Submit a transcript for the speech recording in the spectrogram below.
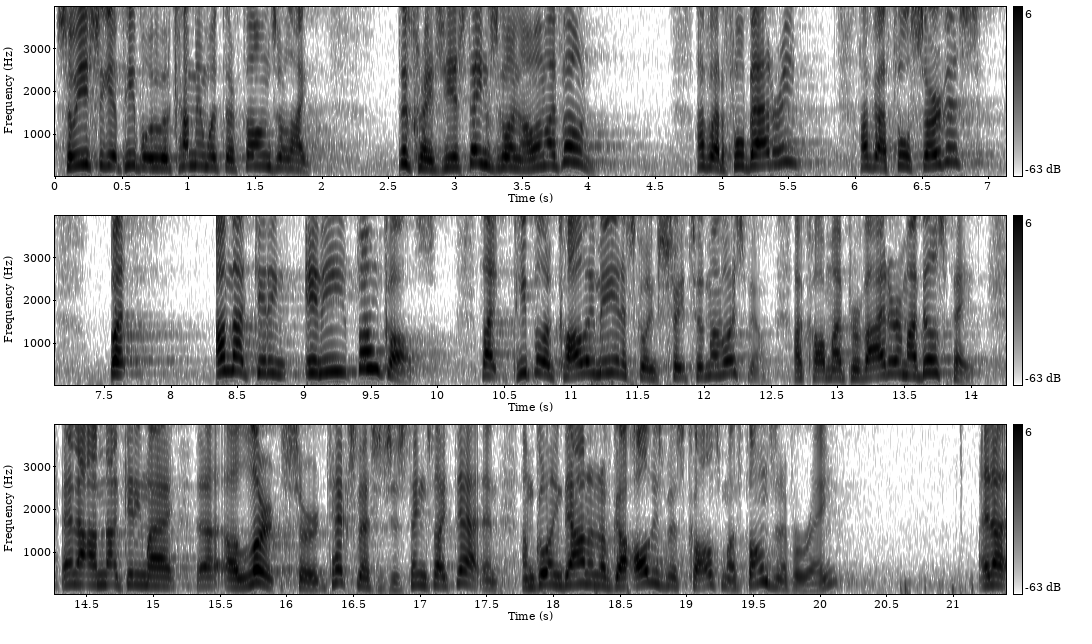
So we used to get people who would come in with their phones and were like, the craziest things going on with my phone. I've got a full battery, I've got full service, but I'm not getting any phone calls. Like people are calling me and it's going straight to my voicemail. I call my provider and my bill's paid. And I'm not getting my uh, alerts or text messages, things like that. And I'm going down and I've got all these missed calls. My phone's never ring. And I,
